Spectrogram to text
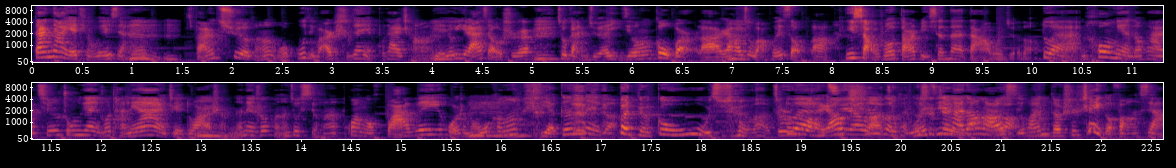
但是那也挺危险。的。嗯嗯。反正去了，可能我估计玩的时间也不太长，也就一俩小时，嗯。就感觉已经够本儿了，然后就往回走了。你小时候胆儿比现在大，我觉得。对，后面的话，其实中间你说谈恋爱这段什么的，那时候可能就喜欢逛个华威或者什么，嗯我可能也跟那个。奔着购物去了，就是逛对，然后吃街了，个肯德基、麦当劳，喜欢的是这个方向。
